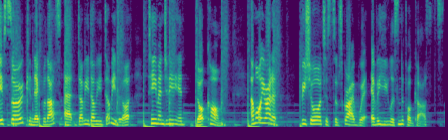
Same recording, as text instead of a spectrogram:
If so, connect with us at www.teamengineered.com. And while you're at it, be sure to subscribe wherever you listen to podcasts.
